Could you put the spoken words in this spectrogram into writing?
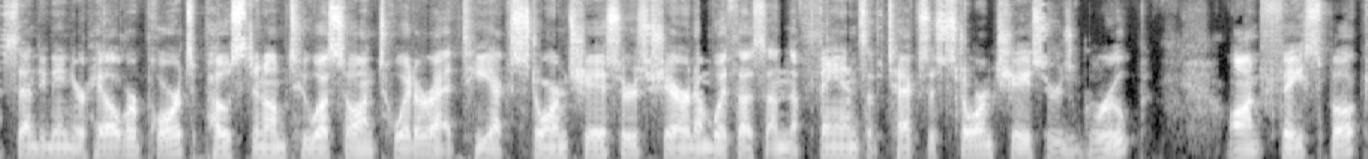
sending in your hail reports, posting them to us on Twitter at TX Storm Chasers, sharing them with us on the Fans of Texas Storm Chasers group on Facebook,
